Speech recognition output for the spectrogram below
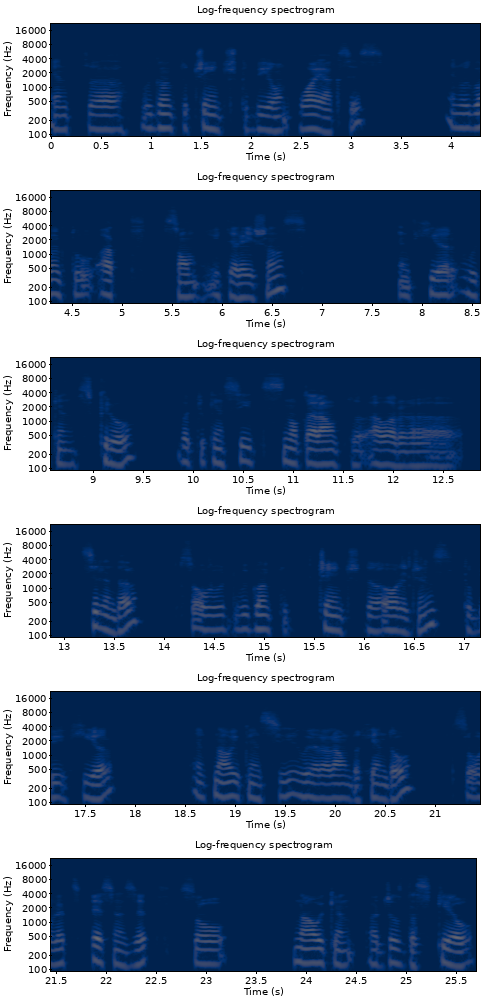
And uh, we're going to change to be on y-axis. And we're going to add some iterations. And here we can screw. But you can see it's not around our uh, cylinder. So we're going to change the origins to be here and now you can see we are around the handle. So let's S and Z. So now we can adjust the scale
